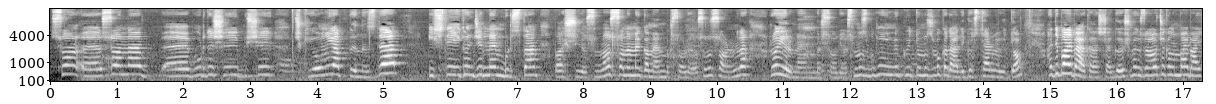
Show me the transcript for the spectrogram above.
Son, e, sonra bir şey çıkıyor. Onu yaptığınızda işte ilk önce Members'tan başlıyorsunuz. Sonra Mega Members oluyorsunuz. Sonra da Royal Members oluyorsunuz. Bugünlük videomuz bu kadardı. Gösterme videom. Hadi bay bay arkadaşlar. Görüşmek üzere. Hoşçakalın. Bay bay.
